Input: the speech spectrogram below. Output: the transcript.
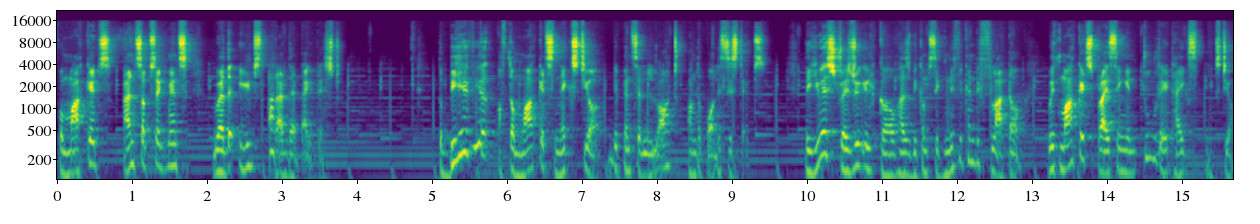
for markets and subsegments where the yields are at their tightest. The behavior of the markets next year depends a lot on the policy steps. The US Treasury yield curve has become significantly flatter with markets pricing in two rate hikes next year.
